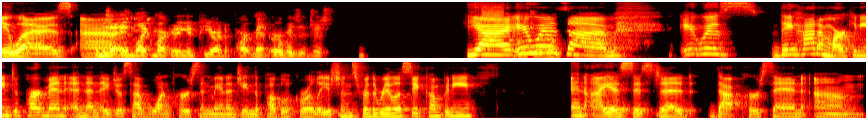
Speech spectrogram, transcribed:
It was. Um, was that um, in like marketing and PR department, or was it just? Yeah, it was. Um, it was. They had a marketing department, and then they just have one person managing the public relations for the real estate company. And I assisted that person. Um,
